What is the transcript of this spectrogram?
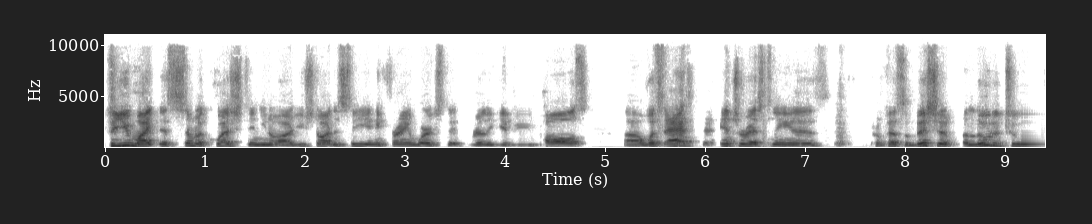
So you might, a similar question, you know, are you starting to see any frameworks that really give you pause? Uh, what's asked, interesting is Professor Bishop alluded to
